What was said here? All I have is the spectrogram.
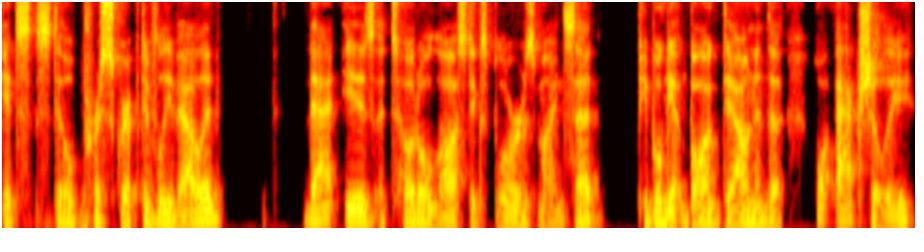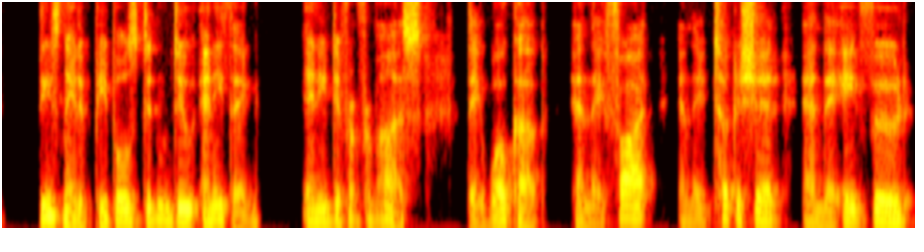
it's still prescriptively valid. That is a total Lost Xplorers mindset. People get mm-hmm. bogged down in the, well, actually, these native peoples didn't do anything any different from us. They woke up and they fought and they took a shit and they ate food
